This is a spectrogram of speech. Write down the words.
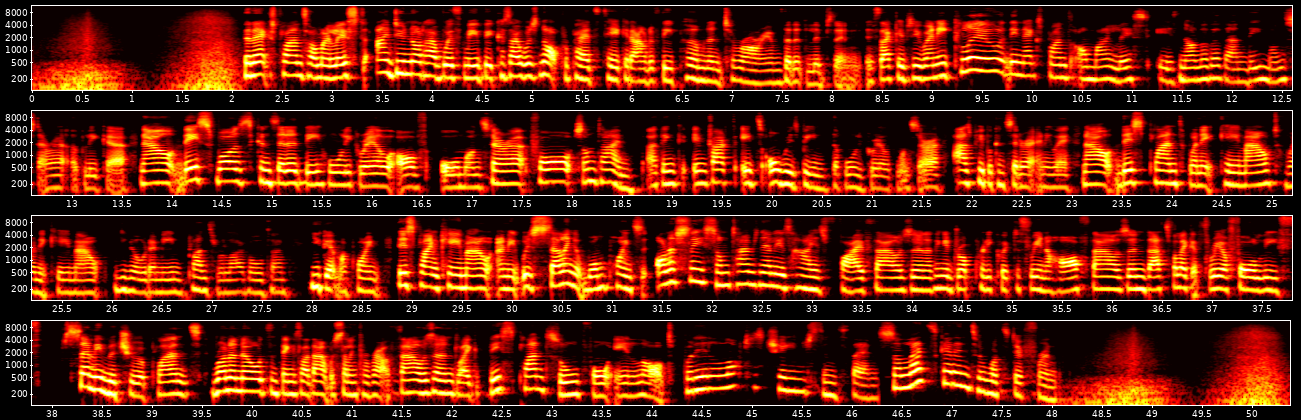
The next plant on my list I do not have with me because I was not prepared to take it out of the permanent terrarium that it lives in. If that gives you any clue, the next plant on my list is none other than the Monstera obliqua. Now, this was considered the holy grail of all Monstera for some time. I think, in fact, it's always been the holy grail of Monstera, as people consider it anyway. Now, this plant, when it came out, when it came out, you know what I mean, plants are alive all the time. You get my point. This plant came out and it was selling at one point, honestly, sometimes nearly as high as 5,000. I think it dropped pretty quick to 3,500. That's for like a three or four leaf semi-mature plant. Runner nodes and things like that were selling for about a thousand. Like this plant sold for a lot, but a lot has changed since then. So let's get into what's different.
